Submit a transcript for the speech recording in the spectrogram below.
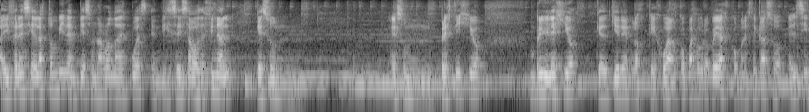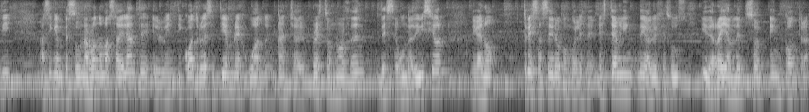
a diferencia del Aston Villa, empieza una ronda después en 16 avos de final, que es un, es un prestigio, un privilegio que adquieren los que juegan copas europeas, como en este caso el City. Así que empezó una ronda más adelante, el 24 de septiembre, jugando en cancha del Preston North End de segunda división. Le ganó 3 a 0 con goles de Sterling, de Gabriel Jesús y de Ryan Lepson en contra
